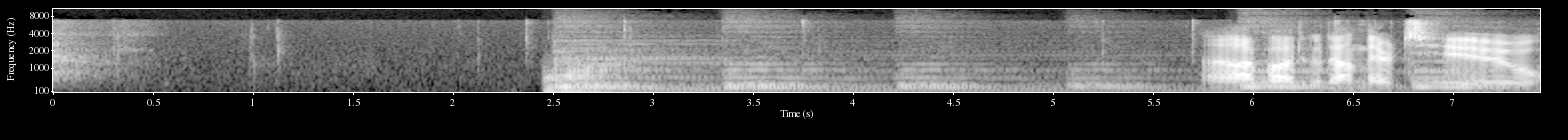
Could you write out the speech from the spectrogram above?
I probably have to go down there too.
